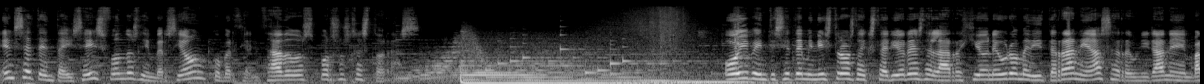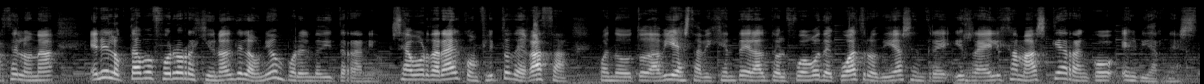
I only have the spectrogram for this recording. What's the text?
en 76 fondos de inversión comercializados por sus gestoras. Hoy 27 ministros de Exteriores de la región euromediterránea se reunirán en Barcelona en el octavo foro regional de la Unión por el Mediterráneo. Se abordará el conflicto de Gaza, cuando todavía está vigente el alto el fuego de cuatro días entre Israel y Hamas que arrancó el viernes.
